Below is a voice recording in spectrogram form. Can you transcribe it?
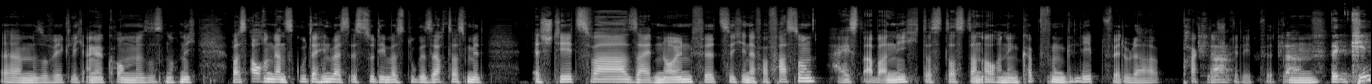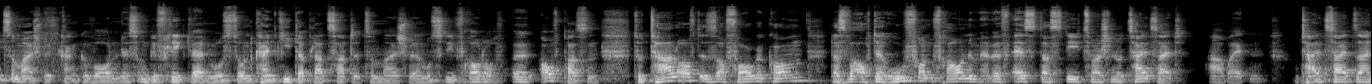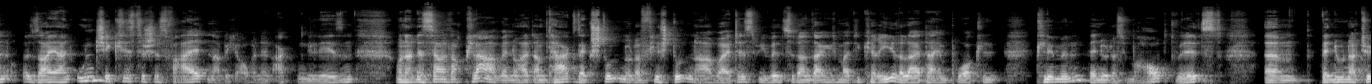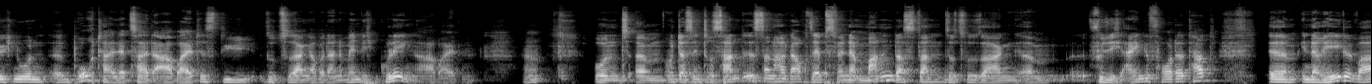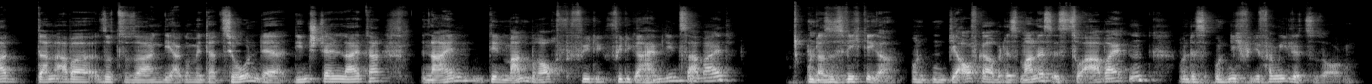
ähm, so wirklich angekommen ist es noch nicht. Was auch ein ganz guter Hinweis ist zu dem, was du gesagt hast mit, es steht zwar seit 49 in der Verfassung, heißt aber nicht, dass das dann auch in den Köpfen gelebt wird oder praktisch klar, gelebt wird. Klar. Mhm. Wenn ein Kind zum Beispiel krank geworden ist und gepflegt werden musste und keinen Kita-Platz hatte zum Beispiel, dann musste die Frau doch äh, aufpassen. Total oft ist es auch vorgekommen, das war auch der Ruf von Frauen im MFS, dass die zum Beispiel nur Teilzeit arbeiten. Und Teilzeit sein, sei ein untschekistisches Verhalten, habe ich auch in den Akten gelesen. Und dann ist halt auch klar, wenn du halt am Tag sechs Stunden oder vier Stunden arbeitest, wie willst du dann, sage ich mal, die Karriereleiter emporklimmen, wenn du das überhaupt willst? Ähm, wenn du natürlich nur einen äh, Bruchteil der Zeit arbeitest, die sozusagen aber deine männlichen Kollegen arbeiten. Ja? Und, ähm, und das Interessante ist dann halt auch, selbst wenn der Mann das dann sozusagen ähm, für sich eingefordert hat, ähm, in der Regel war dann aber sozusagen die Argumentation der Dienststellenleiter, nein, den Mann braucht für die, für die Geheimdienstarbeit Und das ist wichtiger. Und die Aufgabe des Mannes ist zu arbeiten und, das, und nicht für die Familie zu sorgen.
